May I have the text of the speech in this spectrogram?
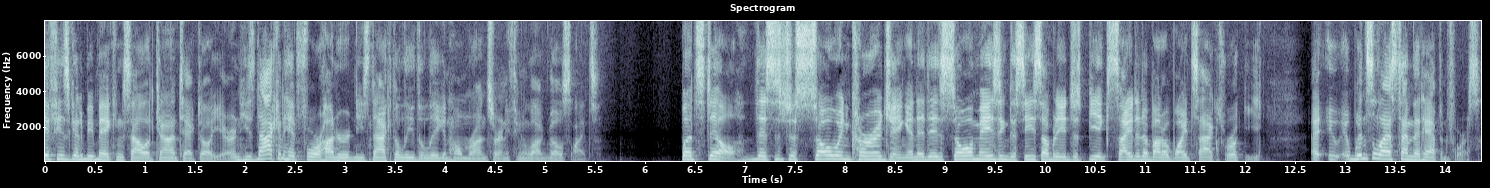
if he's going to be making solid contact all year. And he's not going to hit 400 and he's not going to lead the league in home runs or anything along those lines. but still, this is just so encouraging, and it is so amazing to see somebody just be excited about a White Sox rookie. When's the last time that happened for us?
